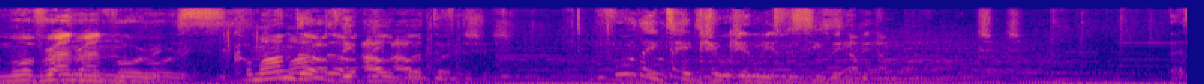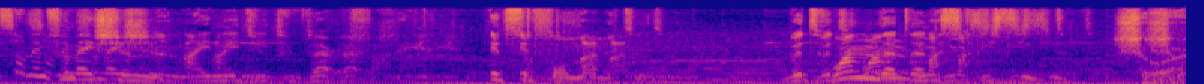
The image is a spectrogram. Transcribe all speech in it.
Morvran Voorhis, commander of the Alba Division. Before they take you in to see the Emperor, there's some information I need you to verify. It's a formality, but one that must be seen. Sure.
